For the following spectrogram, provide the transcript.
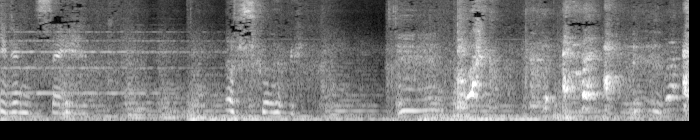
She didn't say it. I'm sorry.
